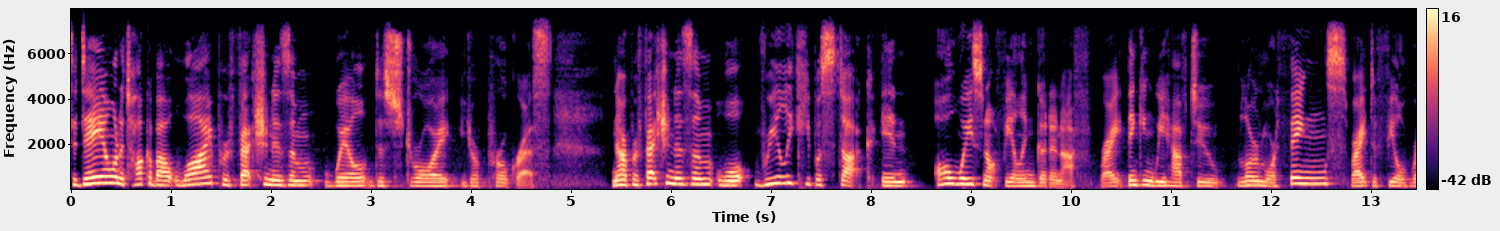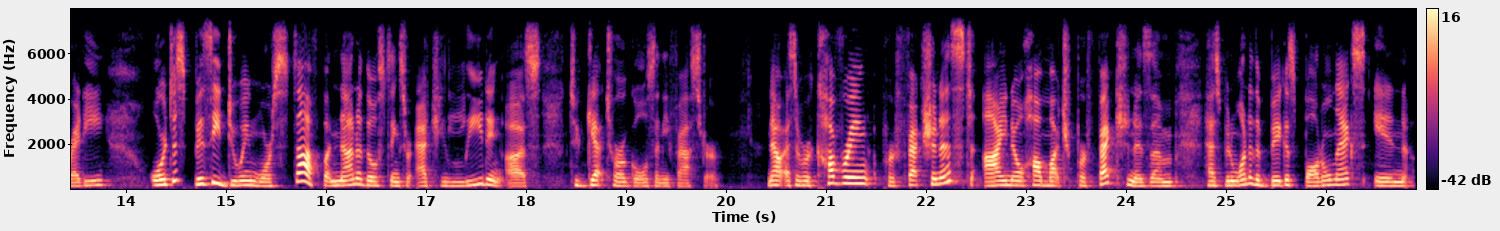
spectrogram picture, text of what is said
Today, I want to talk about why perfectionism will destroy your progress. Now, perfectionism will really keep us stuck in always not feeling good enough, right? Thinking we have to learn more things, right, to feel ready, or just busy doing more stuff, but none of those things are actually leading us to get to our goals any faster. Now, as a recovering perfectionist, I know how much perfectionism has been one of the biggest bottlenecks in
